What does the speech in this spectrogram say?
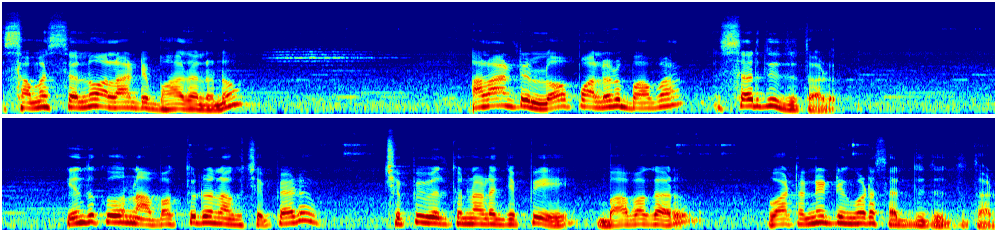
సమస్యలను అలాంటి బాధలను అలాంటి లోపాలను బాబా సరిదిద్దుతాడు. ఎందుకు? నా భక్తుడు నాకు చెప్పాడు చెప్పి వెళ్తున్నాడని చెప్పి బాబాగారు వాటన్నిటిని కూడా సరిదిద్దుతాడు.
